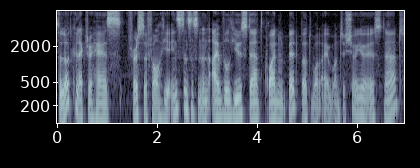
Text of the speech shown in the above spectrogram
So load collector has first of all here instances and i will use that quite a bit but what i want to show you is that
